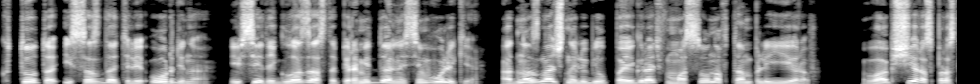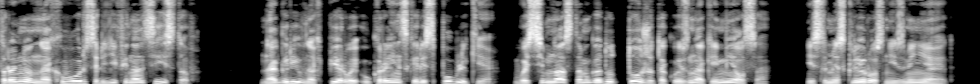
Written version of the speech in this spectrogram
Кто-то из создателей Ордена и всей этой глазасто-пирамидальной символики однозначно любил поиграть в масонов-тамплиеров. Вообще распространенная хворь среди финансистов. На гривнах Первой Украинской Республики в 18 году тоже такой знак имелся, если мне склероз не изменяет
